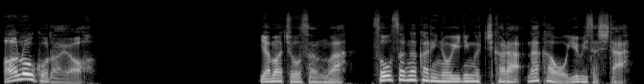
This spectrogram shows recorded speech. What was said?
あの子だよ。山長さんは捜査係の入り口から中を指さした。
